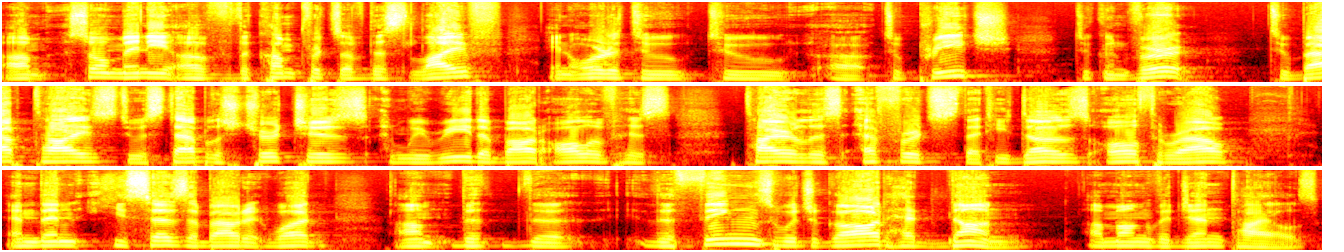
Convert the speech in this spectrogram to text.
um, so many of the comforts of this life in order to, to, uh, to preach, to convert, to baptize, to establish churches, and we read about all of his tireless efforts that he does all throughout. And then he says about it what? Um, the, the, the things which God had done among the Gentiles.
